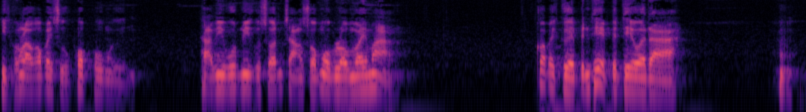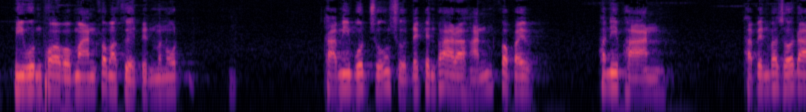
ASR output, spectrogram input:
จิตของเราก็ไปสู่ภพภูมิอื่น ถ้ามีวุฒิมีกุศลสั่งสมอบรมไว้มาก ก็ไปเกิดเป็นเทพเป็นเทวดา มีบุญพอประมาณก็มาเกิดเป็นมนุษย์ ถ้ามีบุญสูงสุดได้เป็นพระอรหันต์ก็ไปพระนิพพาน ถ้าเป็นพระโสดา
